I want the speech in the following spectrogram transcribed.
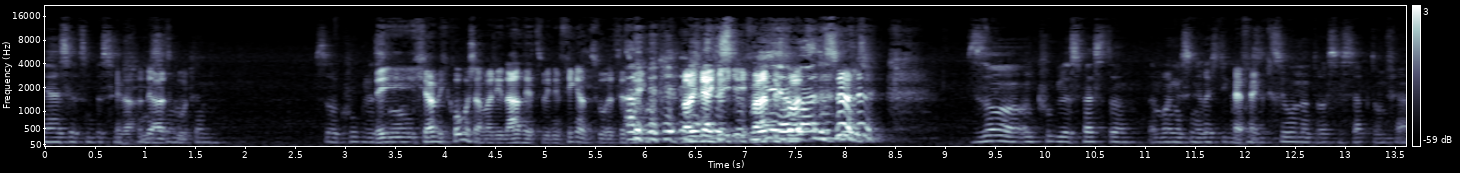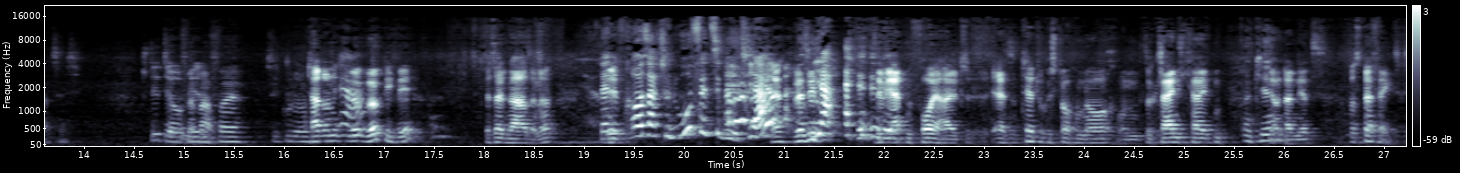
Ja, ist jetzt ein bisschen. Ja, nee, alles gut. drin. So, Kugel ist Nee, ich höre mich komisch an, weil die Nase jetzt mit den Fingern zu ist. Deswegen okay. ich, ich, ich, warte Nee, kurz. alles gut. So, und Kugel ist fester. Dann bringen wir es in die richtige Perfekt. Position und du hast das Septum fertig. Steht dir auf Wunderbar. jeden Fall. Sieht gut aus. Tat auch nicht Ja. wir- wirklich weh. Das ist halt Nase, ne? Deine Ja. Frau sagt schon, uh, findest du gut, ja? Ja, Ja. wir hatten vorher halt erst ein Tattoo gestochen noch und so Kleinigkeiten. Okay. Ja, und dann jetzt, das ist perfekt.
